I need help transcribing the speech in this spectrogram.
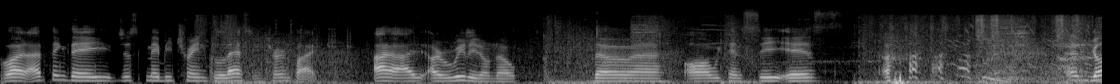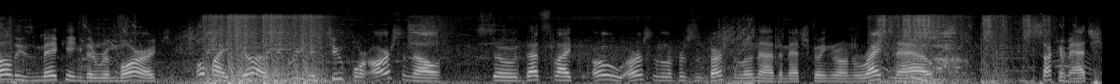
But I think they just maybe trained less in Turnpike. I, I, I really don't know. Though uh, all we can see is... and Gold is making the remark, oh my god, 3-2 for Arsenal. So that's like, oh, Arsenal versus Barcelona, the match going on right now. Soccer match.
